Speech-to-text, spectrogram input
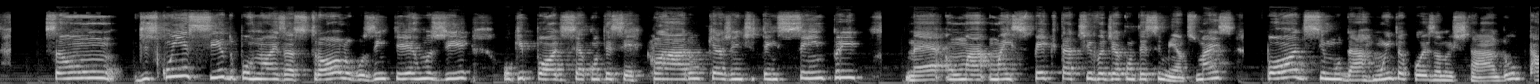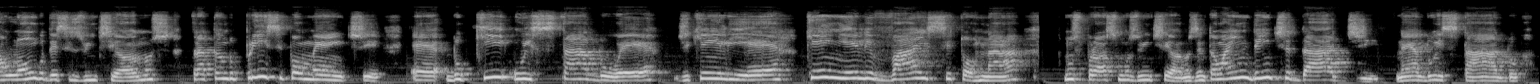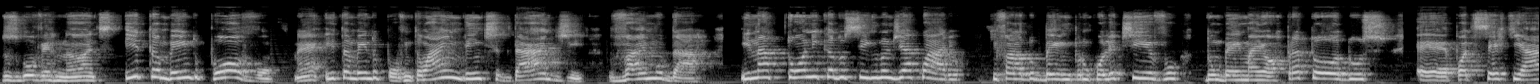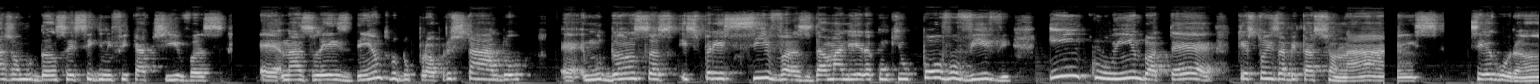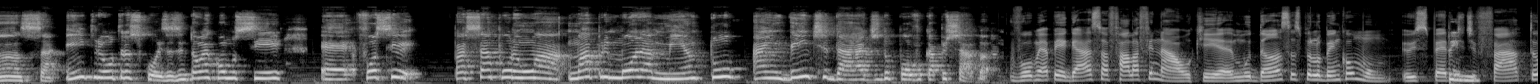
são desconhecidos por nós astrólogos em termos de o que pode se acontecer. Claro que a gente tem sempre né, uma, uma expectativa de acontecimentos, mas pode-se mudar muita coisa no Estado ao longo desses 20 anos, tratando principalmente é, do que o Estado é, de quem ele é, quem ele vai se tornar, nos próximos 20 anos. Então, a identidade né, do Estado, dos governantes e também do povo, né, e também do povo. Então, a identidade vai mudar. E na tônica do signo de Aquário, que fala do bem para um coletivo, de um bem maior para todos. É, pode ser que hajam mudanças significativas é, nas leis dentro do próprio Estado, é, mudanças expressivas da maneira com que o povo vive, incluindo até questões habitacionais, segurança, entre outras coisas. Então é como se é, fosse passar por uma, um aprimoramento à identidade do povo capixaba. Vou me apegar à sua fala final, que é mudanças pelo bem comum. Eu espero Sim. que, de fato,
